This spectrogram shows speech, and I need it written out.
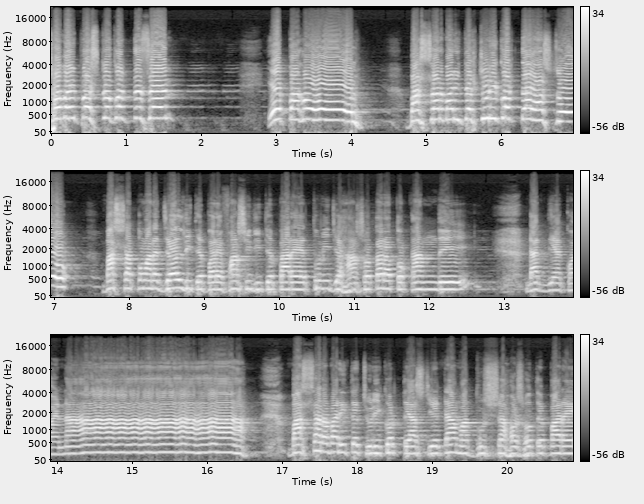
সবাই প্রশ্ন করতেছেন, এ পাগল বাদশার বাড়িতে চুরি করতে আসছো? বাদশা তোমার জেল দিতে পারে, ফাঁসি দিতে পারে। তুমি যে হাসো, তারা তো কান্দে। ডাক দিয়া কয়, না, বাদশার বাড়িতে চুরি করতে আসছি, এটা আমার দুঃসাহস হতে পারে।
